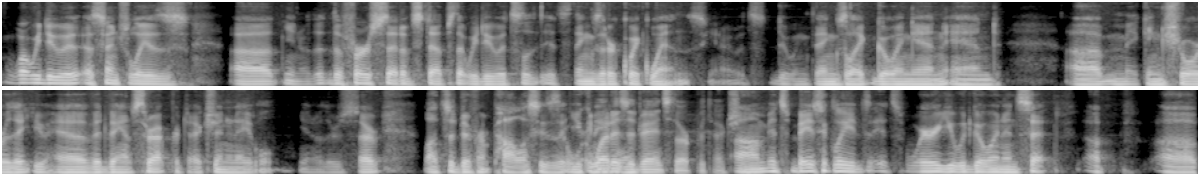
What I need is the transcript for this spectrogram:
what we do essentially is uh, you know the, the first set of steps that we do. It's it's things that are quick wins. You know, it's doing things like going in and uh, making sure that you have advanced threat protection enabled. You know, there's lots of different policies that you can. What is enable. advanced threat protection? Um, it's basically it's, it's where you would go in and set up uh,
